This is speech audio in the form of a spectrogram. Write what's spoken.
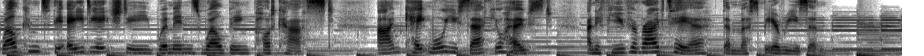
Welcome to the ADHD Women's Wellbeing Podcast. I'm Kate Moryoussef, your host, and if you've arrived here, there must be a reason.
